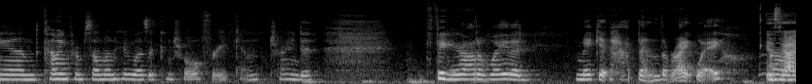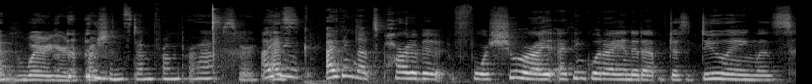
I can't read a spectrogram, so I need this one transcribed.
and coming from someone who was a control freak and trying to figure out a way to make it happen the right way. Is Um, that where your depression stemmed from, perhaps? Or I think I think that's part of it for sure. I, I think what I ended up just doing was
